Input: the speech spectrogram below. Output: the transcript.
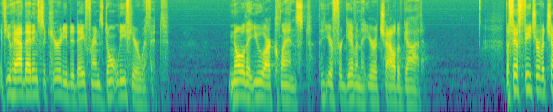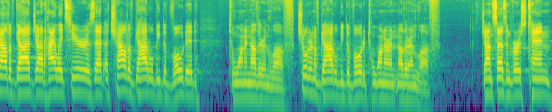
If you have that insecurity today, friends, don't leave here with it. Know that you are cleansed, that you're forgiven, that you're a child of God. The fifth feature of a child of God, John highlights here, is that a child of God will be devoted to one another in love. Children of God will be devoted to one another in love. John says in verse 10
